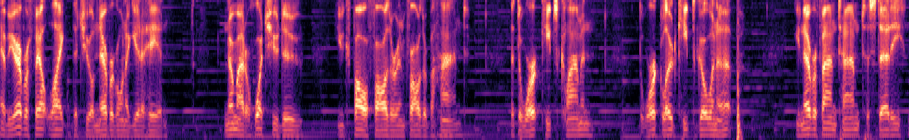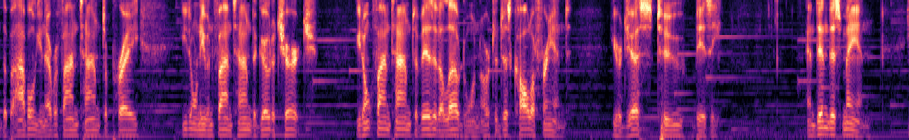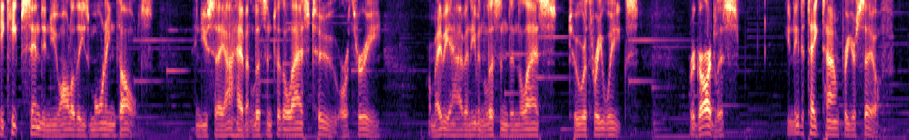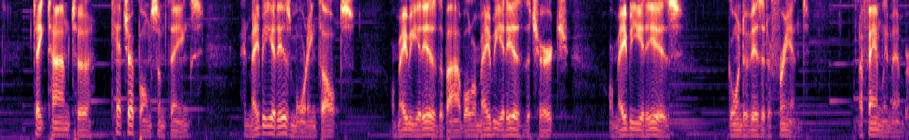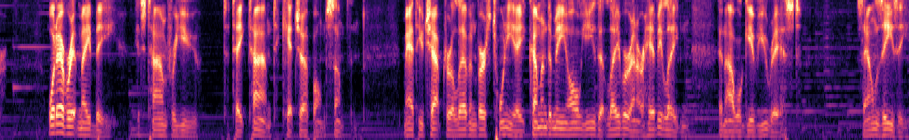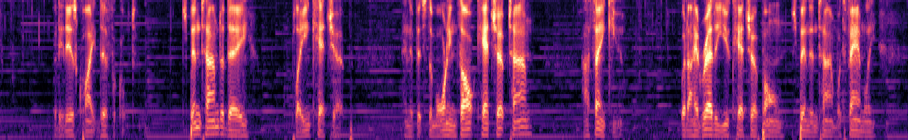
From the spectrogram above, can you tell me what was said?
Have you ever felt like that you're never going to get ahead? No matter what you do, you fall farther and farther behind? That the work keeps climbing? The workload keeps going up? You never find time to study the Bible. You never find time to pray. You don't even find time to go to church. You don't find time to visit a loved one or to just call a friend. You're just too busy. And then this man, he keeps sending you all of these morning thoughts and you say, I haven't listened to the last two or three, or maybe I haven't even listened in the last two or three weeks. Regardless, you need to take time for yourself. Take time to catch up on some things, and maybe it is morning thoughts, or maybe it is the Bible, or maybe it is the church, or maybe it is going to visit a friend, a family member. Whatever it may be, it's time for you to take time to catch up on something. Matthew chapter 11 verse 28, Come unto me all ye that labor and are heavy laden, and I will give you rest. Sounds easy, but it is quite difficult. Spend time today playing catch up. And if it's the morning thought catch up time, I thank you. But I had rather you catch up on spending time with family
